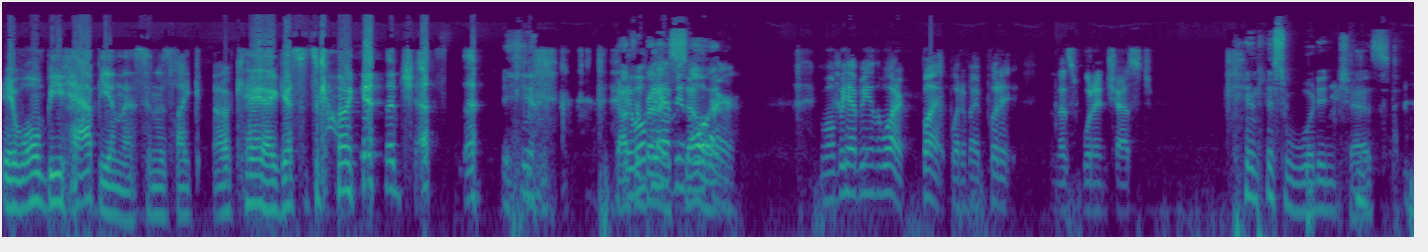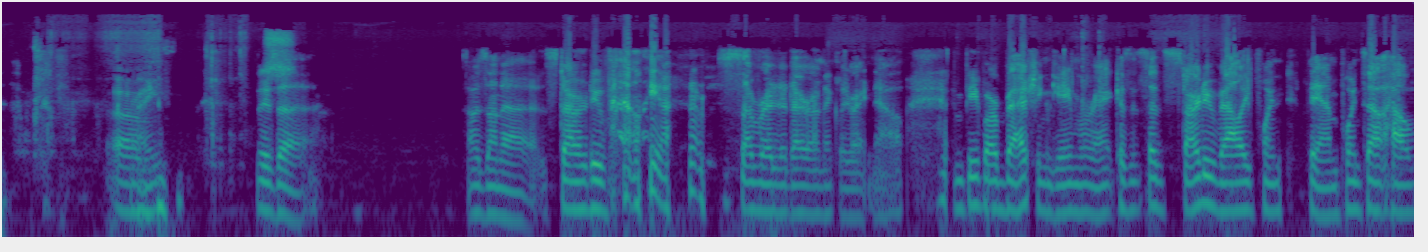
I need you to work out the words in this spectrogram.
It won't be happy in this, and it's like, okay, I guess it's going in the chest. then. Yeah. God it won't be forbid I sell it. Water. It won't be happy in the water. But what if I put it in this wooden chest? in this wooden chest. Um, Right. There's a. I was on a Stardew Valley subreddit, ironically, right now, and people are bashing Gamerant because it says Stardew Valley point fan points out how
